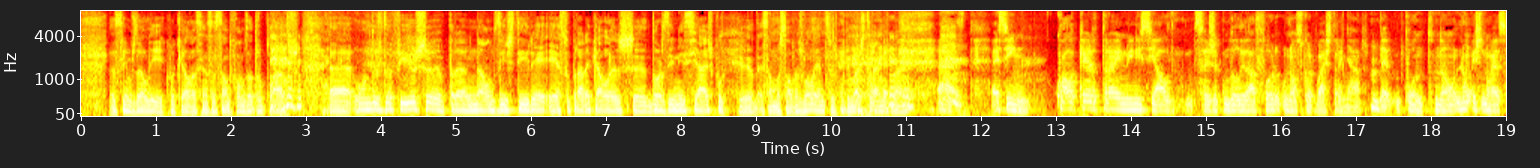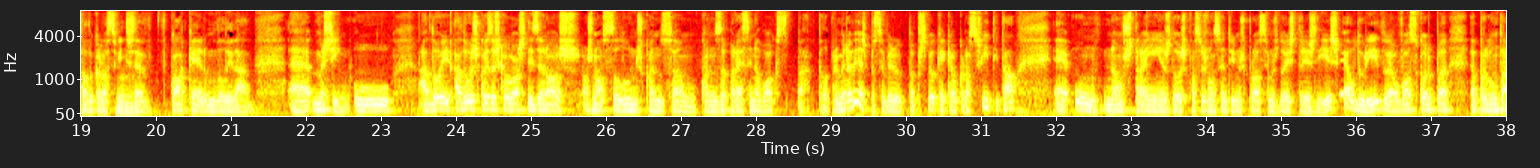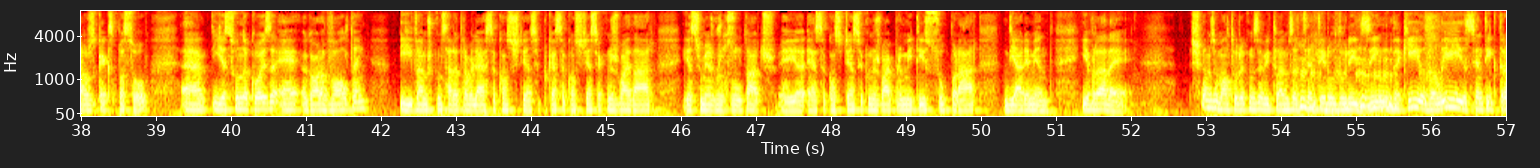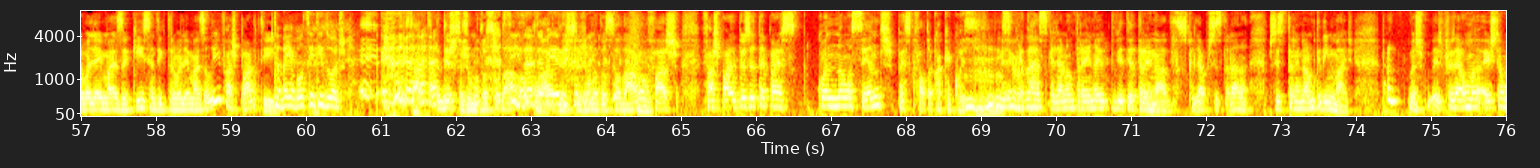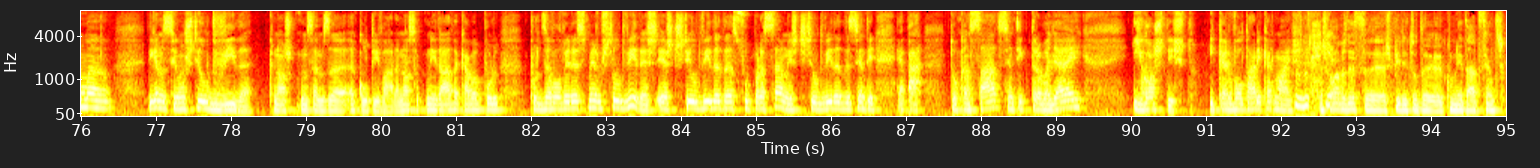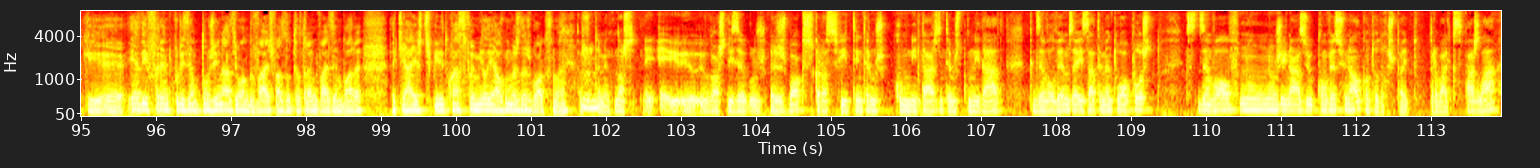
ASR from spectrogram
saímos dali com aquela sensação de fomos atropelados, uh, um dos desafios uh, para não desistir é, é, superar aquelas dores iniciais, porque são umas salvas valentes os primeiros treinos, não é? é assim qualquer treino inicial, seja que modalidade for, o nosso corpo vai estranhar. Hum. É, ponto. Não, não, isto não é só do crossfit, hum. isto é de qualquer modalidade. Uh, mas sim, o, há, dois, há duas coisas que eu gosto de dizer aos, aos nossos alunos quando, são, quando nos aparecem na box pá, pela primeira vez, para, saber, para perceber o que é que é o crossfit e tal. É, um, não estranhem as dores que vocês vão sentir nos próximos dois, três dias. É o dorido, é o vosso corpo a, a perguntar-vos o que é que se passou. Uh, e a segunda coisa é agora voltem e vamos começar a trabalhar essa consistência, porque essa consistência é que nos vai dar esses mesmos resultados, é essa consistência que nos vai permitir superar diariamente. E a verdade é, chegamos a uma altura que nos habituamos a sentir o duridozinho daqui ou dali, senti que trabalhei mais aqui, senti que trabalhei mais ali, faz parte. E... Também é bom sentir dores. É, exato, desde que seja uma dor saudável, Sim, claro, desde que seja uma dor saudável, faz, faz parte. Depois até parece quando não acendes, parece que falta qualquer coisa. é verdade. Ah, se calhar não treinei o que devia ter treinado, se calhar preciso treinar, preciso treinar um bocadinho mais. Pronto, mas, mas é uma, este é uma, digamos assim, um estilo de vida que nós começamos a, a, cultivar. A nossa comunidade acaba por, por desenvolver esse mesmo estilo de vida, este, este estilo de vida da superação, este estilo de vida de sentir, é pá, estou cansado, senti que trabalhei e gosto disto e quero voltar e quero mais. Uhum. Mas falavas desse espírito de comunidade, sentes que eh, é diferente, por exemplo, de um ginásio onde vais, fazes o teu treino, vais embora. Aqui há este espírito quase família em algumas das boxes, não é? Absolutamente. Nós, eu, eu- eu gosto de dizer as boxes de crossfit, em termos comunitários, em termos de comunidade que desenvolvemos, é exatamente o oposto que se desenvolve num, num ginásio convencional, com todo o respeito do trabalho que se faz lá.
